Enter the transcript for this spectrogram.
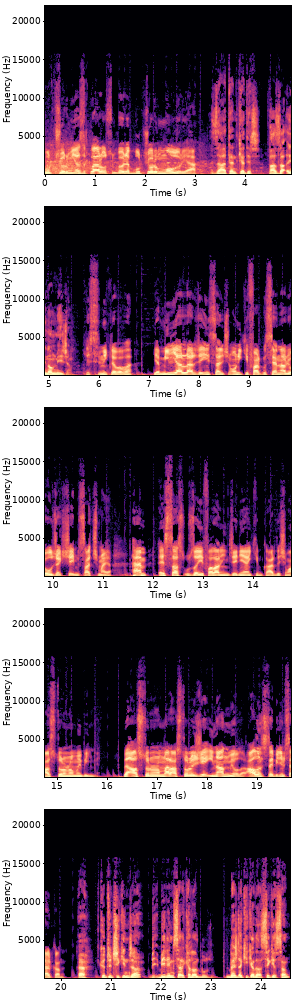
burç yorum. Yazıklar olsun böyle burç yorumu mu olur ya? Zaten Kadir fazla inanmayacağım. Kesinlikle baba. Ya milyarlarca insan için 12 farklı senaryo olacak şey mi? Saçma ya. Hem esas uzayı falan inceleyen kim kardeşim? Astronomi bilme. Ve astronomlar astrolojiye inanmıyorlar. Alın size bilimsel kanıt. Heh, kötü çıkınca bi- bilimsel kanal buldun. 5 dakikada sıkırsan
